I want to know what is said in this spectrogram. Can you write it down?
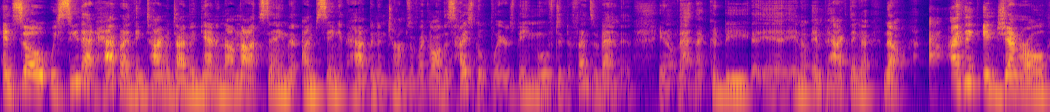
And so we see that happen, I think, time and time again. And I'm not saying that I'm seeing it happen in terms of like, oh, this high school player is being moved to defensive end. You know, that that could be, uh, you know, impacting a no. I think in general,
